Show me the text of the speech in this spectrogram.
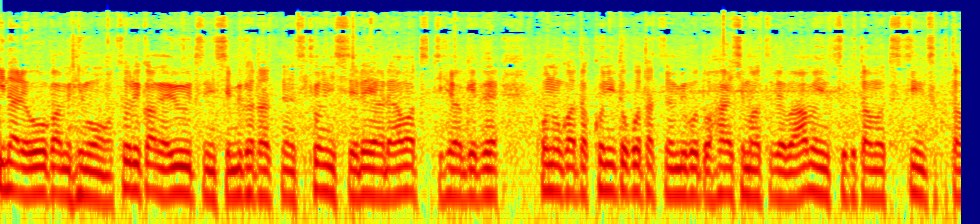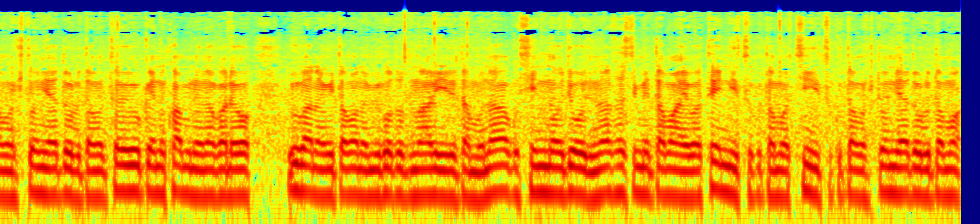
稲荷大神紐、それ神を唯一にして味方ってなし、巨にして霊あれ天土開けて、この方、国と子たちの御事を拝し祭れば、雨につくため、土につくため、人に宿るため、豊受の神の流れを、うがな御霊の御事となり入れため、長く神の成就、なさしめたまえば、天につくため、地につくため、人に宿るため、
